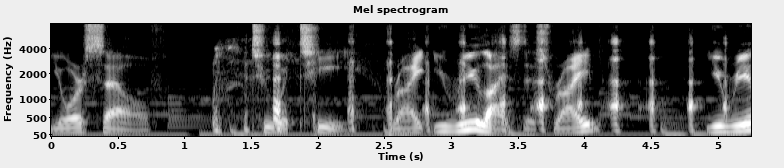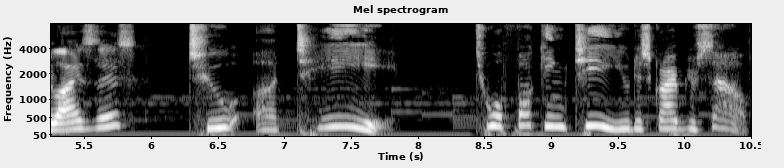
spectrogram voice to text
yourself to a T, right? You realize this, right? You realize this? To a T. To a fucking T, you described yourself.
